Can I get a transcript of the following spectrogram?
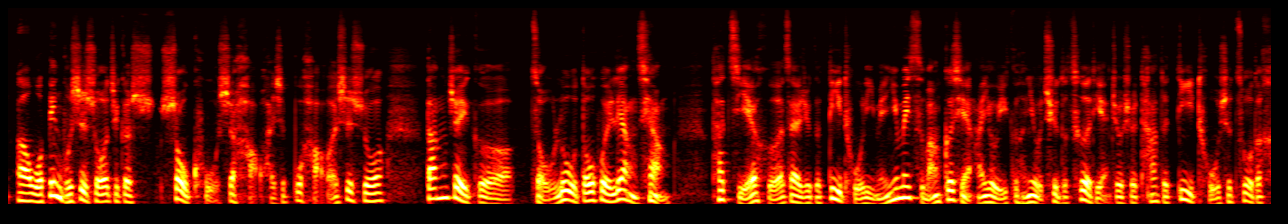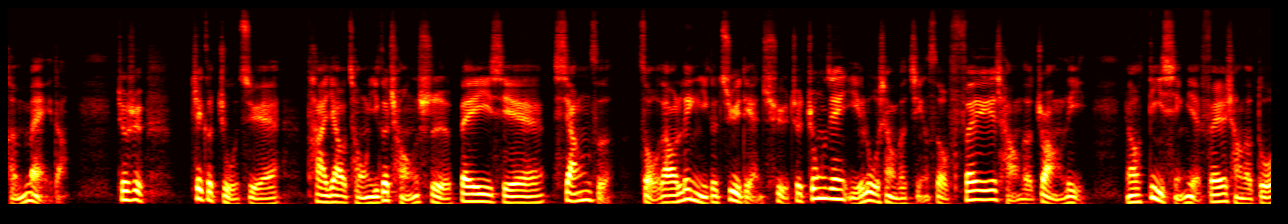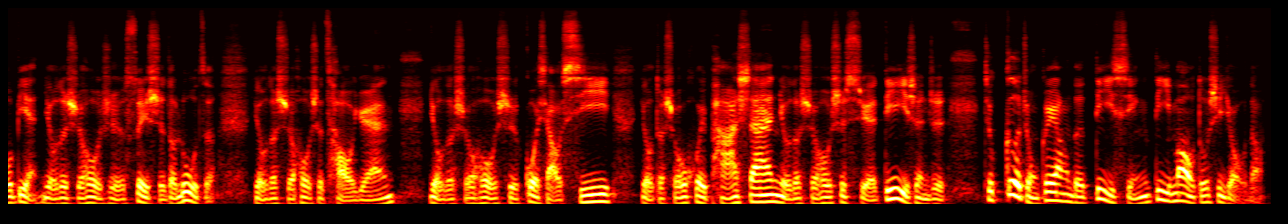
啊，我并不是说这个受苦是好还是不好，而是说，当这个走路都会踉跄，它结合在这个地图里面，因为《死亡搁浅》还有一个很有趣的特点，就是它的地图是做的很美的，就是这个主角他要从一个城市背一些箱子走到另一个据点去，这中间一路上的景色非常的壮丽。然后地形也非常的多变，有的时候是碎石的路子，有的时候是草原，有的时候是过小溪，有的时候会爬山，有的时候是雪地，甚至就各种各样的地形地貌都是有的。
